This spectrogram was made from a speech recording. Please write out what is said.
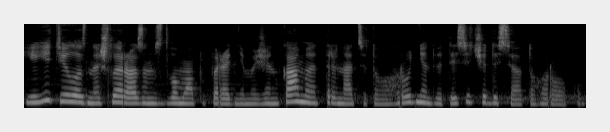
її тіло знайшли разом з двома попередніми жінками 13 грудня 2010 року.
